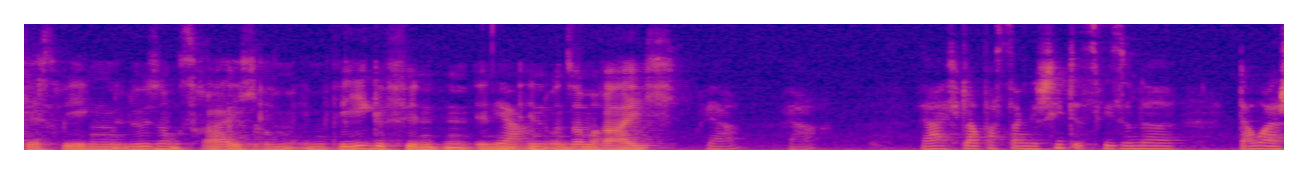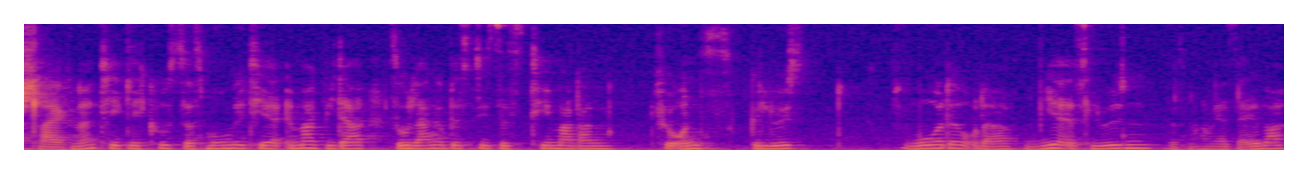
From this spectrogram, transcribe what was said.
deswegen lösungsreich genau. im, im, Wege finden in, ja. in unserem Reich. Ja, ja. Ja, ich glaube, was dann geschieht, ist wie so eine Dauerschleife. Ne? Täglich grüßt das Murmeltier immer wieder, so lange bis dieses Thema dann für uns gelöst wurde oder wir es lösen. Das machen wir selber.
